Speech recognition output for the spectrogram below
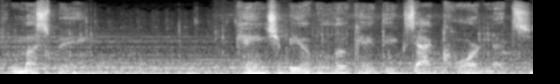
It must be. Kane should be able to locate the exact coordinates.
